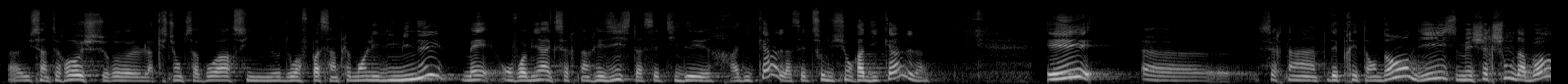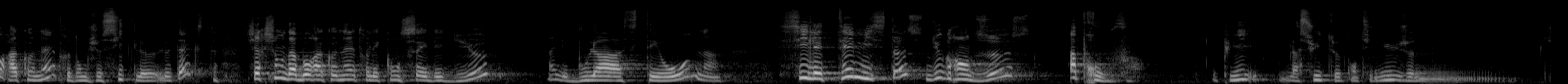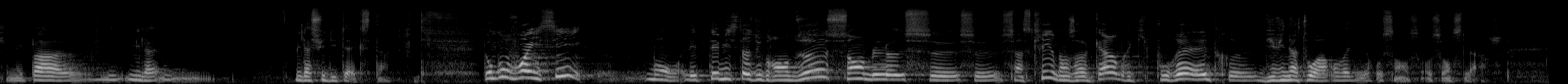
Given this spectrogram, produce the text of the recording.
Euh, ils s'interrogent sur euh, la question de savoir s'ils ne doivent pas simplement l'éliminer, mais on voit bien que certains résistent à cette idée radicale, à cette solution radicale. Et euh, certains des prétendants disent, mais cherchons d'abord à connaître, donc je cite le, texte, cherchons d'abord à connaître les conseils des dieux, hein, les boulas théones, si les thémistos du grand Zeus approuvent. Et puis la suite continue, je, n'ai pas euh, mis la, suite du texte. Donc on voit ici, bon, les thémistos du grand Zeus semblent s'inscrire dans un cadre qui pourrait être divinatoire, on va dire, au sens, au sens large.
